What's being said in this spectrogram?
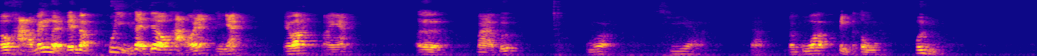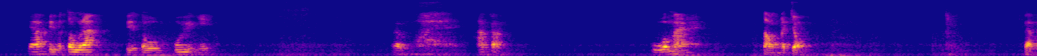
ขาวๆไม่เหมือนเป็นแบบผู้หญิงใส่เสื้อขาวๆเนี่ยอย่างเงี้ยเห็นปะมาอย่างเงี้ยเออมาปุ๊บกูว่าเชี่ยสัสแล้วกูว่าปิดประตูปึ้งใช่ปะปิดประตูละปิดประตูกูอย่างงี้แบบพักก่อนกูก็มา ส่องกระจกแบบ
